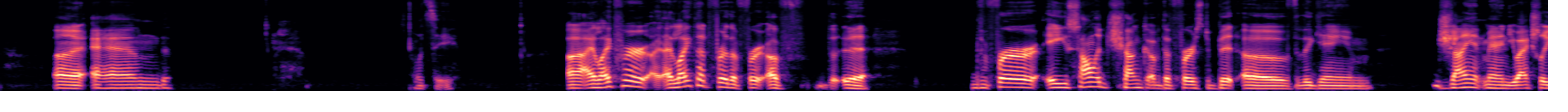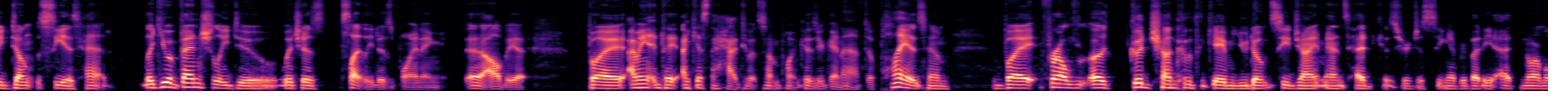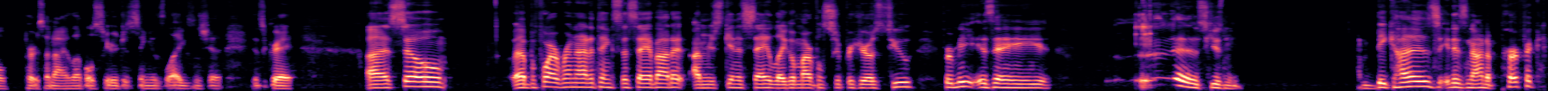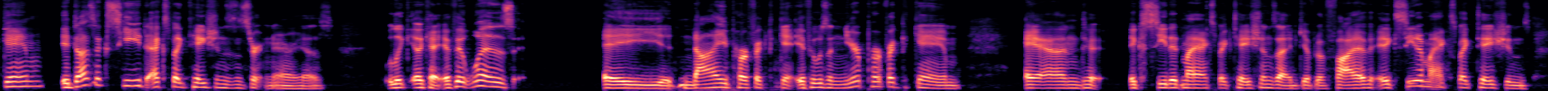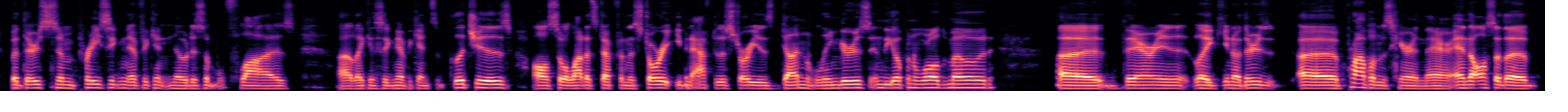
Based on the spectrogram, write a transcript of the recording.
Uh, and let's see. Uh, I like for I like that for the for of the, for a solid chunk of the first bit of the game, Giant Man you actually don't see his head. Like you eventually do, which is slightly disappointing, uh, albeit. But I mean, they, I guess they had to at some point because you're gonna have to play as him. But for a, a good chunk of the game, you don't see Giant Man's head because you're just seeing everybody at normal person eye level. So you're just seeing his legs and shit. It's great. Uh, so uh, before I run out of things to say about it, I'm just gonna say Lego Marvel Superheroes 2 for me is a excuse me. Because it is not a perfect game, it does exceed expectations in certain areas. Like, okay, if it was a nigh perfect game, if it was a near perfect game and exceeded my expectations, I'd give it a five. It exceeded my expectations, but there's some pretty significant noticeable flaws uh, like a significance of glitches. Also, a lot of stuff from the story, even after the story is done, lingers in the open world mode. Uh, there is like you know there's uh problems here and there, and also the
